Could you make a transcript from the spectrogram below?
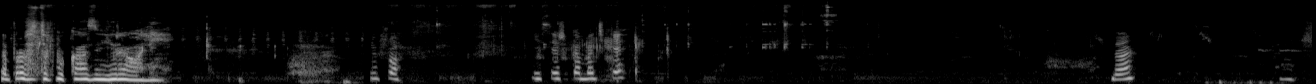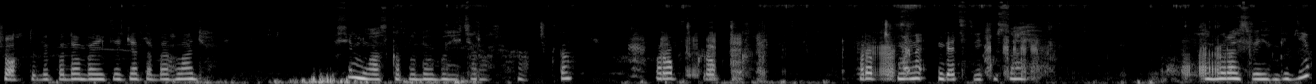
Я просто показую реалії. Ну що, їсиш кабачки? Да? Що, тобі подобається, як я тебе гладю? Всім ласка подобається Ро- Робчик, так? Робчик, робчик. Робчик мене геть твій кусає. Забирай своїх гидів.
